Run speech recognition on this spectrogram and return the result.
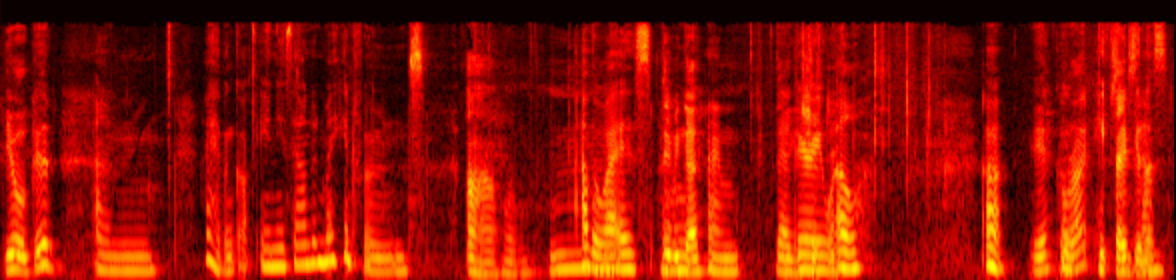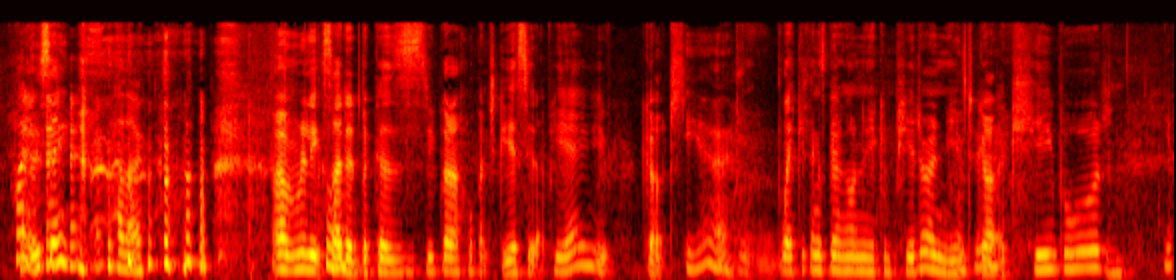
You're all good. Um, I haven't got any sound in my headphones. Ah, well, mm, Otherwise, There we I'm, go. I'm you very well. Oh, yeah, Cool. all right. Heaps Fabulous. Hi, Lucy. hello. I'm really Cool. excited because you've got a whole bunch of gear set up here. You've got yeah. wacky things going on in your computer, and you've got a keyboard, and Yep.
